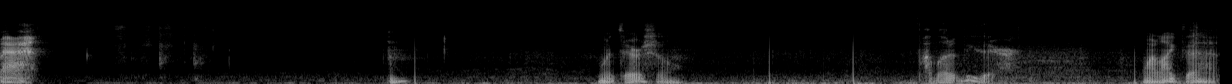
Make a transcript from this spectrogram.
Ah. Went there, so I let it be there. Well, I like that.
